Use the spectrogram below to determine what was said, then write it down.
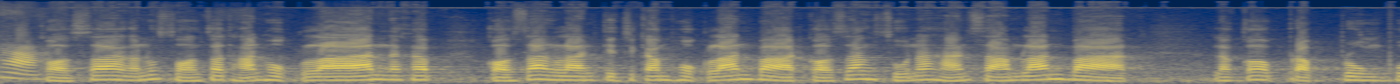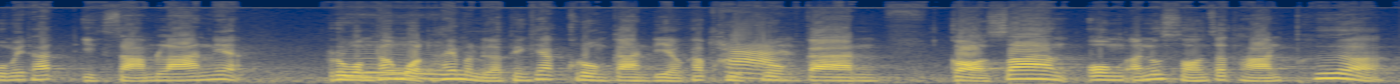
ค่ะก่อสร้างอนุสรณ์สถาน 6 ล้านนะครับก่อสร้างลานกิจกรรม 6 ล้านบาท ก่อสร้างศูนย์อาหาร 3 ล้านบาท แล้วก็ปรับปรุงภูมิทัศน์อีก 3 ล้านเนี่ยรวมทั้งหมดให้มันเหลือเพียงแค่โครงการเดียวครับคือค่ะโครงการก่อสร้างองค์อนุสรณ์สถานเพื่อเอ่อ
